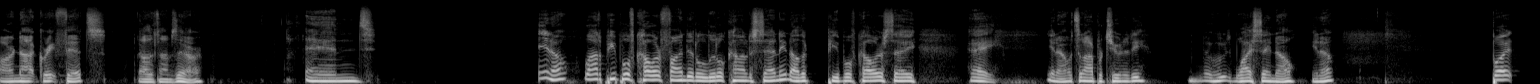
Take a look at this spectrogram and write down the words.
are not great fits. Other times they are. And you know, a lot of people of color find it a little condescending. Other people of color say, "Hey, you know, it's an opportunity. Why say no?" You know. But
